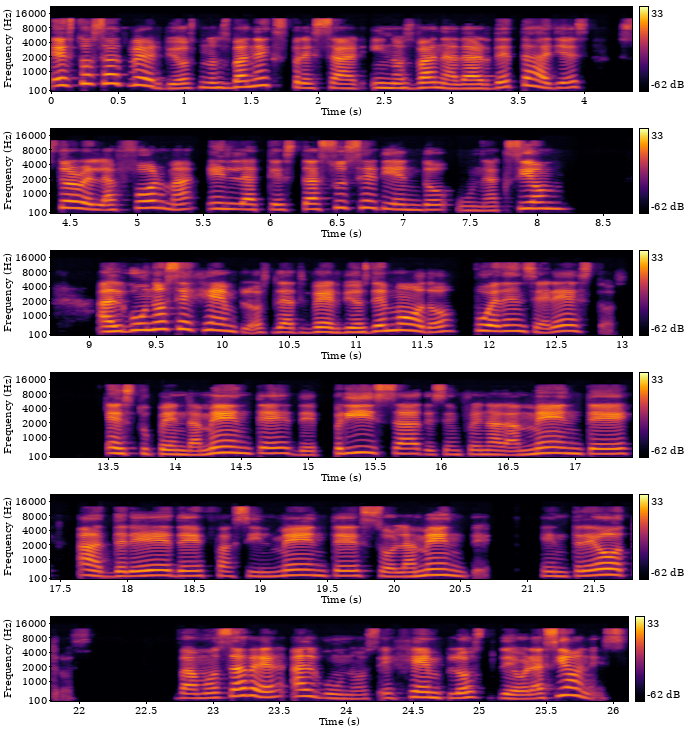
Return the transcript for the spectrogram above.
Estos adverbios nos van a expresar y nos van a dar detalles sobre la forma en la que está sucediendo una acción. Algunos ejemplos de adverbios de modo pueden ser estos estupendamente, deprisa, desenfrenadamente, adrede, fácilmente, solamente, entre otros. Vamos a ver algunos ejemplos de oraciones.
